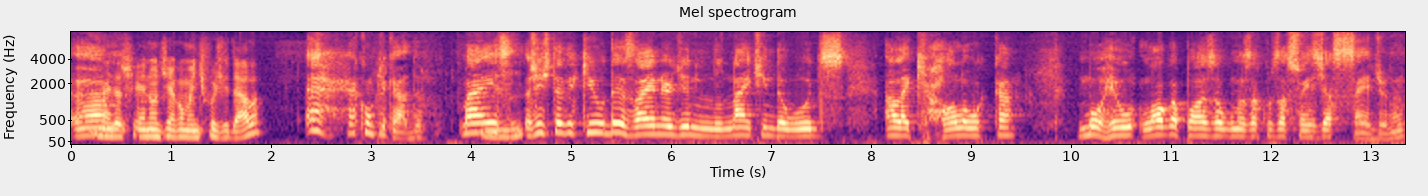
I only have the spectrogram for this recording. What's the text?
Ahn, Mas acho que não tinha como a gente fugir dela. É, é complicado. Mas a gente teve aqui o designer de Night in the Woods, Alec Hollowka, morreu logo após algumas acusações de assédio, né?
